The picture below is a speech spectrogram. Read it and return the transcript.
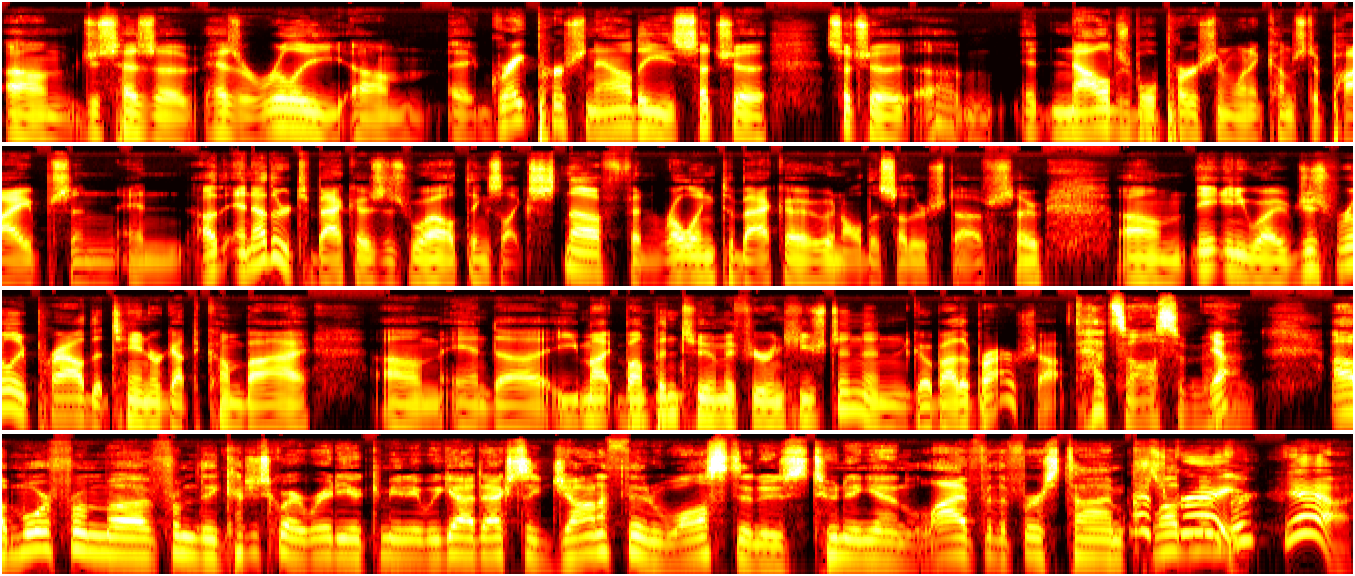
Um, just has a has a really um, a great personality. He's such a such a um, knowledgeable person when it comes to pipes and and and other tobaccos as well. Things like snuff and rolling tobacco and all this other stuff. So um, anyway, just really proud that Tanner got to come by. Um, and uh, you might bump into him if you're in Houston and go by the Briar Shop. That's awesome, Yeah. man. Uh, more from uh, from the Country Squire radio community. We got actually Jonathan Walston, who's tuning in live for the first time. That's club great. member. Yeah.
